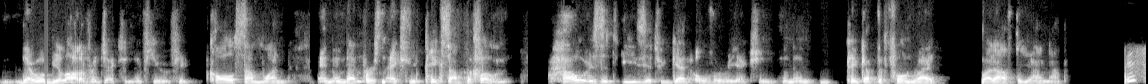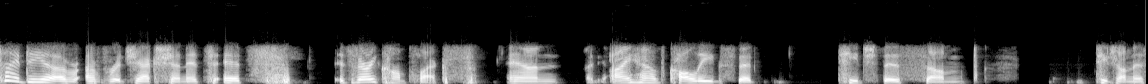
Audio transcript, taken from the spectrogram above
there will be a lot of rejection if you if you call someone and, and that person actually picks up the phone. How is it easier to get over reaction and then pick up the phone right right after you hang up? This idea of, of rejection, it's it's it's very complex, and I have colleagues that teach this um, teach on this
